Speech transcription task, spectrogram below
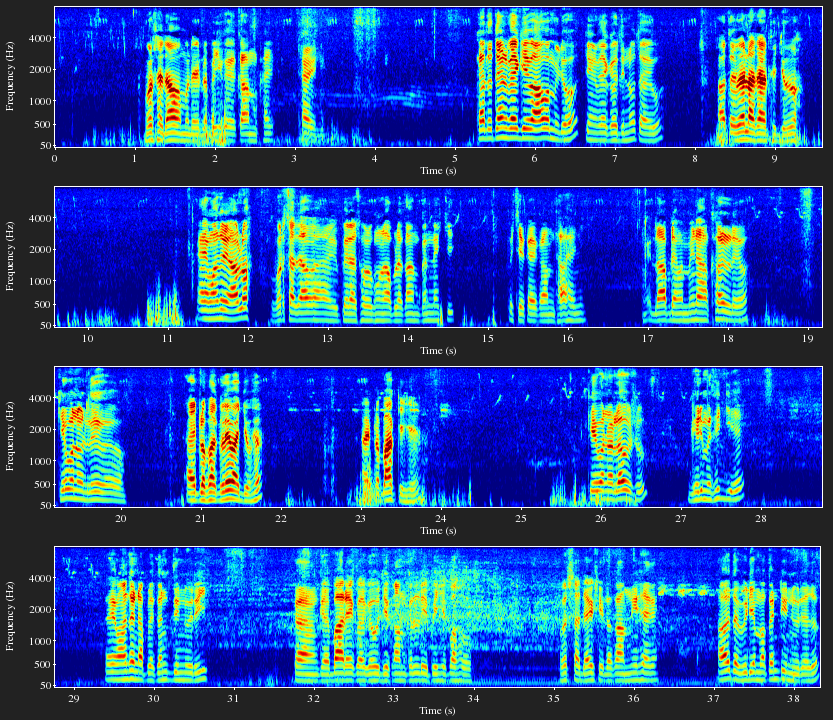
વરસાદ આવવા મળે એટલે પછી કંઈ કામ ખાય થાય નહીં. કાલે ત્રણ વાગે એવા આવવા મળ્યો ત્રણ વાગ્યા સુધી નહોતો આવ્યો. આ તો વહેલા ત્યારથી ગયો કાંઈ વાંધો નહીં, હાલો. વરસાદ આવે પહેલાં થોડું ઘણું આપણે કામ કરી નાખીએ. પછી કાંઈ કામ થાય નહીં. એટલે આપણે એમાં મીણા ખડ લેવા કેવાનો લે આટલો ભાગ લેવા જો હે? આટલો બાકી છે કેવાનો લઉં છું. ગીરમાં થઈ ગઈ છે એ વાંધો નહીં, આપણે કન્ટિન્યુ રહી. કારણ કે બાર એક વાગ્યા સુધી કામ કરી લઈએ, પછી પાછો વરસાદ આવશે એટલે કામ નહીં થાય. હવે તો વિડીયોમાં કન્ટિન્યુ રહેજો.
